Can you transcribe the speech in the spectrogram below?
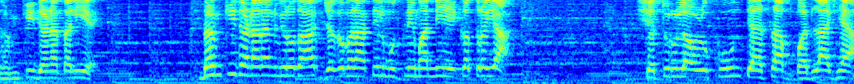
धमकी देण्यात आली आहे. धमकी देणाऱ्यांविरोधात जगभरातील मुस्लिमांनी एकत्र या. शत्रूला ओळखून त्याचा बदला घ्या.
